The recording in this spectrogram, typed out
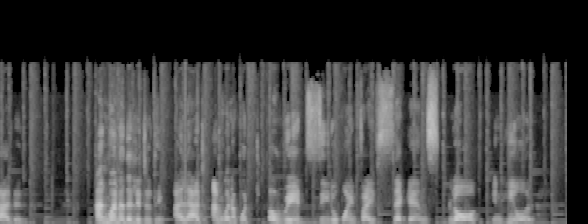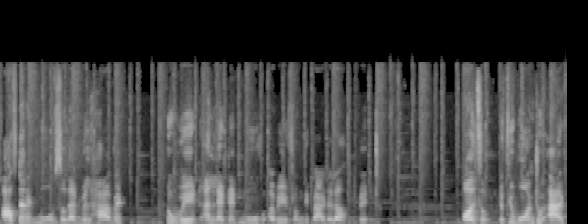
paddle. And one other little thing, I'll add, I'm gonna put a wait 0.5 seconds block in here after it moves so that we'll have it to wait and let it move away from the paddle a bit. Also, if you want to add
